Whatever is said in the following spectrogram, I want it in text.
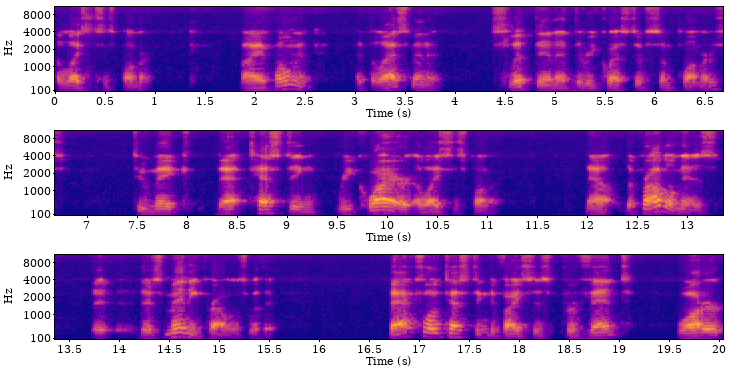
a licensed plumber. My opponent at the last minute slipped in at the request of some plumbers to make that testing require a licensed plumber. Now, the problem is that there's many problems with it. Backflow testing devices prevent water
